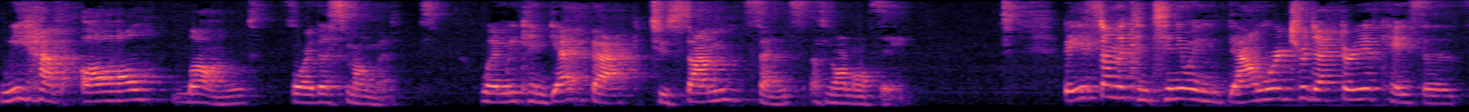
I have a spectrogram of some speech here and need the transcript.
We have all longed for this moment when we can get back to some sense of normalcy. Based on the continuing downward trajectory of cases,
